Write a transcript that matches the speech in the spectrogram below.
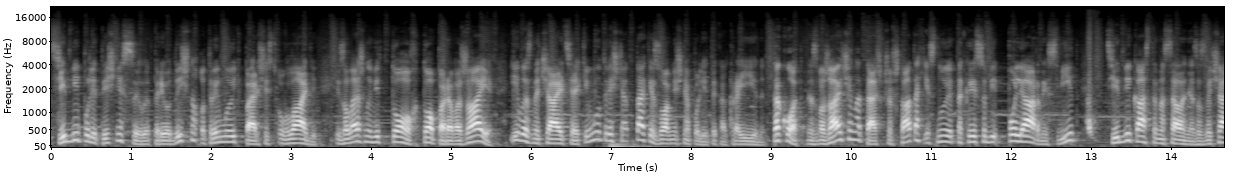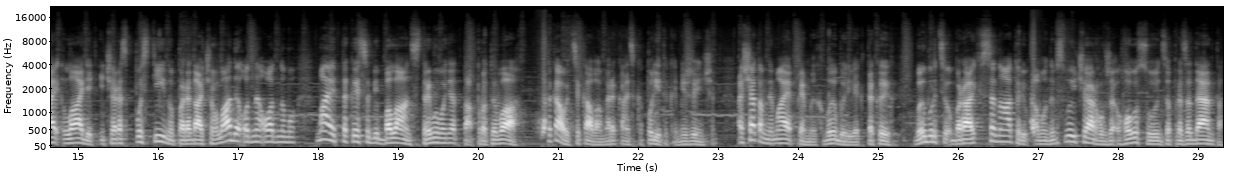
Ці дві політичні сили періодично отримують першість у владі, і залежно від того, хто переважає, і визначається як і внутрішня, так і зовнішня політика країни. Так от, незважаючи на те, що в Штатах існує такий собі полярний світ, ці дві касти населення зазвичай ладять і через постійну передачу влади одне одному мають такий собі баланс стримування та противаг. Така от цікава американська політика, між іншим. А ще там немає прямих виборів, як таких. Виборці обирають сенаторів, а вони в свою чергу вже голосують за президента,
